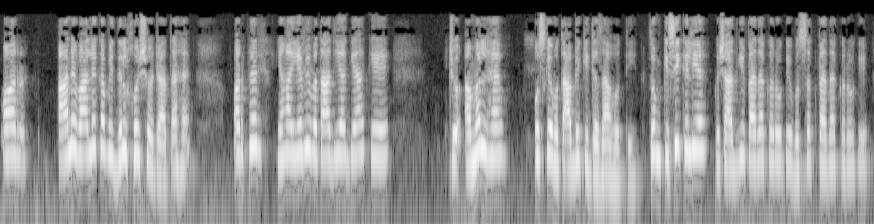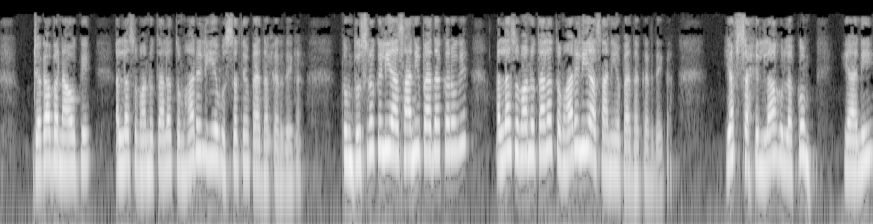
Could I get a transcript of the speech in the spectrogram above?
اور آنے والے کا بھی دل خوش ہو جاتا ہے۔ اور پھر یہاں یہ بھی بتا دیا گیا کہ جو عمل ہے، اس کے مطابق ہی جزا ہوتی۔ ہے تم کسی کے لیے کشادگی پیدا کرو گے وسط پیدا کرو گے، جگہ بناؤ گے۔ اللہ سبحان تعالیٰ تمہارے لیے وسطیں پیدا کر دے گا۔ تم دوسروں کے لیے آسانی پیدا کرو گے، اللہ سبحان تعالیٰ تمہارے لیے آسانیاں پیدا کر دے گا۔ یف صح اللہ یعنی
